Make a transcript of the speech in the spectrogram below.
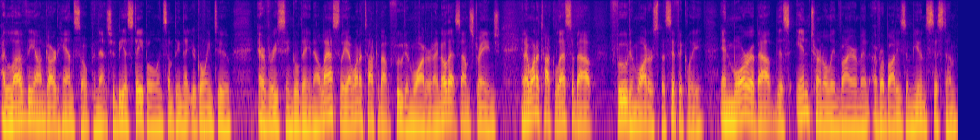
I love the On Guard hand soap, and that should be a staple and something that you're going to every single day. Now, lastly, I want to talk about food and water. And I know that sounds strange, and I want to talk less about food and water specifically and more about this internal environment of our body's immune system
